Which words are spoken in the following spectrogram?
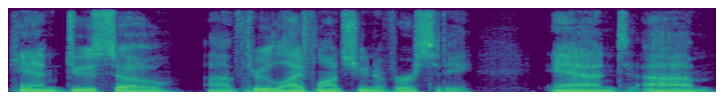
can do so uh, through Life Launch University. And um,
